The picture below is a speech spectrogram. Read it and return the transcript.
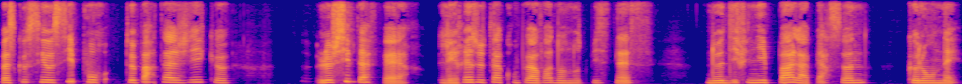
parce que c'est aussi pour te partager que le chiffre d'affaires, les résultats qu'on peut avoir dans notre business, ne définit pas la personne que l'on est,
